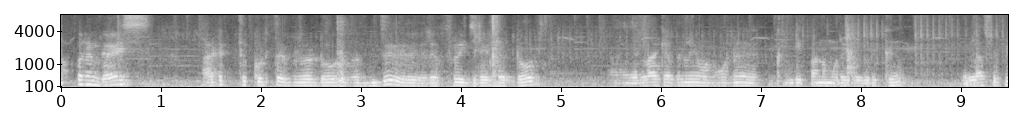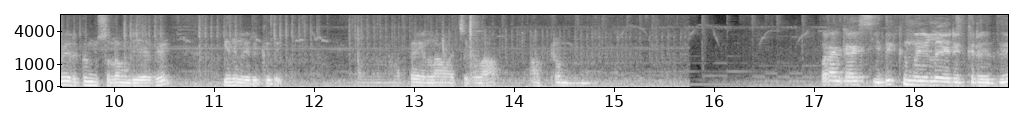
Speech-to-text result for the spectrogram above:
அப்புறம் கைஸ் அடுத்து கொடுத்துருக்கிற டோர் வந்து ரெஃப்ரிஜிரேட்டர் டோர் எல்லா கேபின்லேயும் ஒன்று ஒன்று கண்டிப்பான முறையில் இருக்குது எல்லா ஷிப்லையும் இருக்குன்னு சொல்ல முடியாது. இதில் இருக்குது மற்ற எல்லாம் வச்சுக்கலாம் அப்புறம் அப்புறம் கைஸ் இதுக்கு மேலே இருக்கிறது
